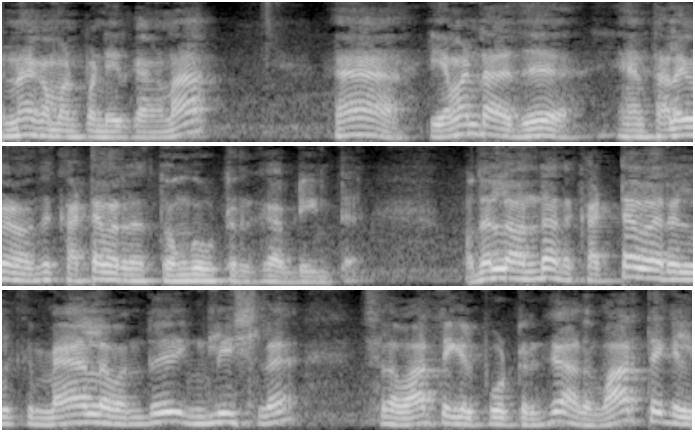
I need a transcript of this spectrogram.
என்ன கமெண்ட் பண்ணியிருக்காங்கன்னா எவன்டா இது? என் தலைவர் வந்து கட்டை விரலை தொங்க விட்டுருக்கு அப்படின்ட்டு. முதல்ல வந்து அந்த கட்டை விரலுக்கு மேலே வந்து இங்கிலீஷில் சில வார்த்தைகள் போட்டிருக்கு. அந்த வார்த்தைகள்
